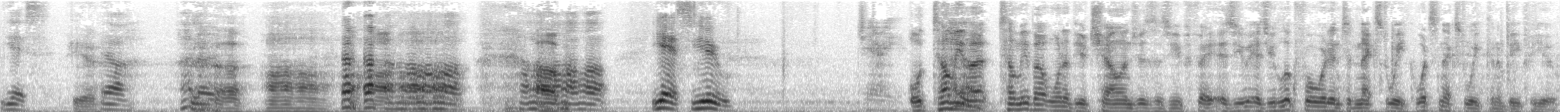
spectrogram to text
Yes. Yeah. Yeah. Hello. Uh, ah, ah, ah, ah. yes, you. Jerry. Well, tell me about tell me about one of your challenges as you fa- as you as you look forward into next week. What's next week going to be for you?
